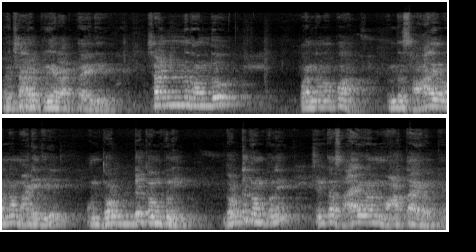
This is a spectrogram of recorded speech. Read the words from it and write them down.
ಪ್ರಚಾರ ಪ್ರಿಯರಾಗ್ತಾ ಇದ್ದೀವಿ. ಸಣ್ಣದೊಂದು ಒಂದು ಸಹಾಯವನ್ನು ಮಾಡಿದ್ವಿ ಒಂದು ದೊಡ್ಡ ಕಂಪನಿ ದೊಡ್ಡ ಕಂಪನಿ ಇಂಥ ಸಹಾಯಗಳನ್ನು ಮಾಡ್ತಾ ಇರುತ್ತೆ.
